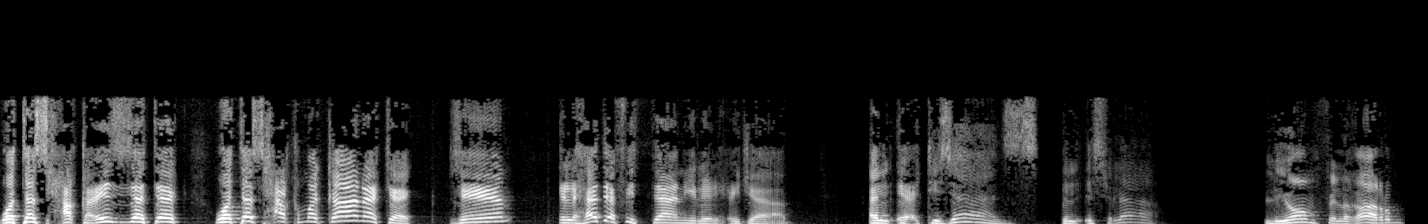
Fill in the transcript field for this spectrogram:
وتسحق عزتك وتسحق مكانتك. زين الهدف الثاني للحجاب. الاعتزاز بالإسلام. اليوم في الغرب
